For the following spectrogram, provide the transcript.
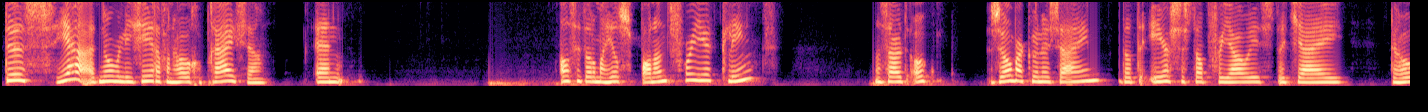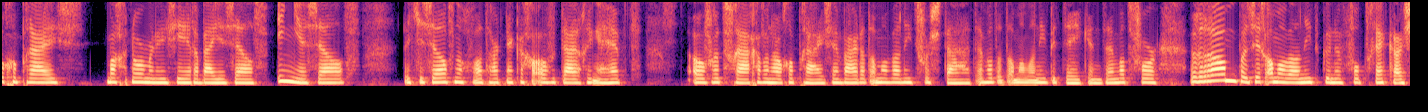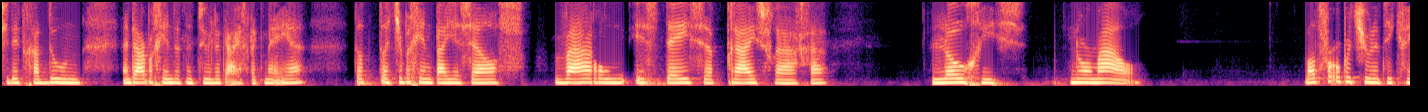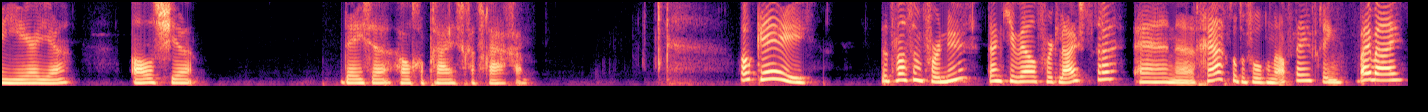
Dus ja, het normaliseren van hoge prijzen. En als dit allemaal heel spannend voor je klinkt, dan zou het ook zomaar kunnen zijn dat de eerste stap voor jou is dat jij de hoge prijs mag normaliseren bij jezelf, in jezelf. Dat je zelf nog wat hardnekkige overtuigingen hebt over het vragen van hoge prijzen en waar dat allemaal wel niet voor staat en wat dat allemaal wel niet betekent en wat voor rampen zich allemaal wel niet kunnen voltrekken als je dit gaat doen. En daar begint het natuurlijk eigenlijk mee, hè? Dat, dat je begint bij jezelf. Waarom is deze prijsvragen logisch, normaal? Wat voor opportunity creëer je als je deze hoge prijs gaat vragen? Oké, dat was hem voor nu. Dankjewel voor het luisteren en uh, graag tot de volgende aflevering. Bye bye.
